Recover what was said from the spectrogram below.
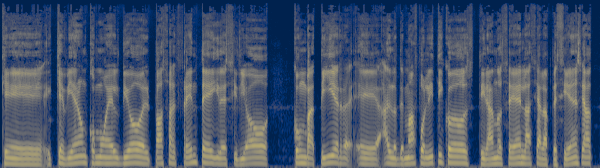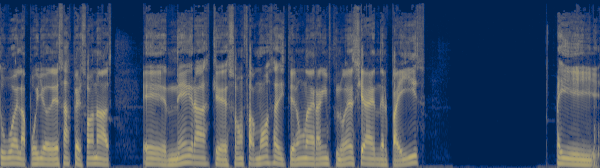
que, que vieron cómo él dio el paso al frente y decidió combatir eh, a los demás políticos tirándose él hacia la presidencia, tuvo el apoyo de esas personas eh, negras que son famosas y tienen una gran influencia en el país. Y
